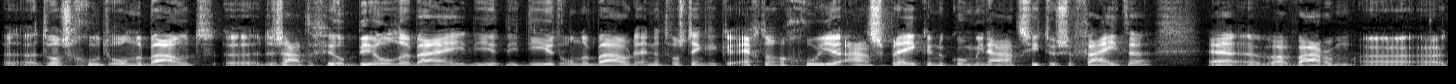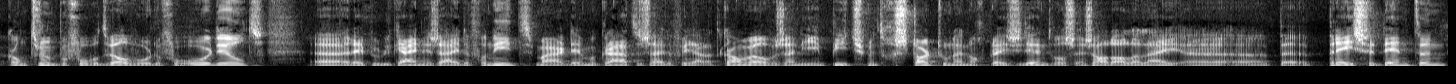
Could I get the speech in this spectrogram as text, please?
Uh, het was goed onderbouwd. Uh, er zaten veel beelden bij die, die, die het onderbouwden. En het was denk ik echt een goede aansprekende combinatie tussen feiten. Uh, waarom kan Trump bijvoorbeeld wel worden veroordeeld? Republikeinen zeiden van niet, maar Democraten zeiden van ja, dat kan wel. We zijn die impeachment gestart toen hij nog president was. En ze hadden allerlei precedenten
